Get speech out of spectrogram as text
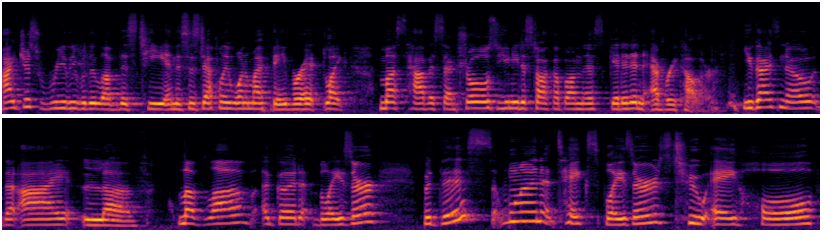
I just really, really love this tee and this is definitely one of my favorite like must have essentials. You need to stock up on this, get it in every color. You guys know that I love Love, love a good blazer. But this one takes blazers to a whole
